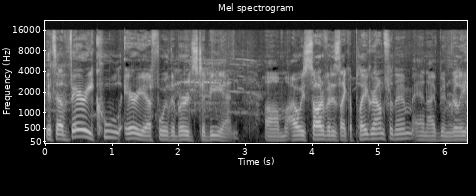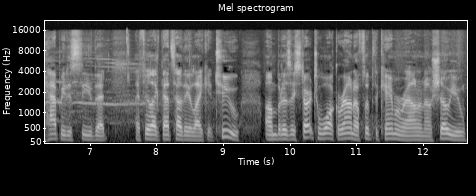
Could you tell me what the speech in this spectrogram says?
it's a very cool area for the birds to be in. Um, I always thought of it as like a playground for them, and I've been really happy to see that I feel like that's how they like it too. Um, but as I start to walk around, I'll flip the camera around and I'll show you.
